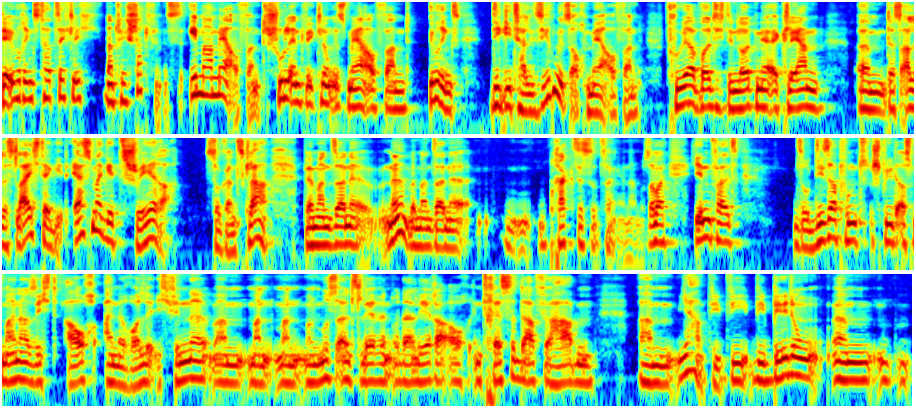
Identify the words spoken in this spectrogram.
der übrigens tatsächlich natürlich stattfindet. Es ist immer mehr Aufwand. Schulentwicklung ist mehr Aufwand. Übrigens, Digitalisierung ist auch mehr Aufwand. Früher wollte ich den Leuten ja erklären, ähm, dass alles leichter geht. Erstmal geht's schwerer. Ist doch ganz klar, wenn man seine, ne, wenn man seine Praxis sozusagen ändern muss. Aber jedenfalls, so, dieser Punkt spielt aus meiner Sicht auch eine Rolle. Ich finde, man, man, man muss als Lehrerin oder Lehrer auch Interesse dafür haben, ähm, ja, wie, wie, wie Bildung ähm,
